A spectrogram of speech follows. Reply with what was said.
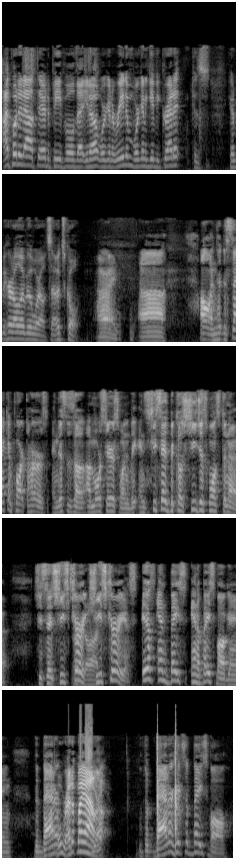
I put it out there to people that you know we're gonna read them. We're gonna give you credit because you're gonna be heard all over the world. So it's cool. All right. Uh, oh, and the, the second part to hers, and this is a, a more serious one, and she said because she just wants to know. She said she's curious. God. she's curious if in base in a baseball game, the batter Oh, right up my alley. The batter hits a baseball,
